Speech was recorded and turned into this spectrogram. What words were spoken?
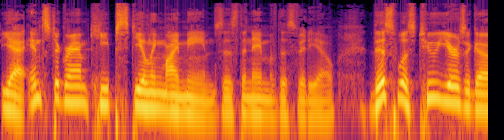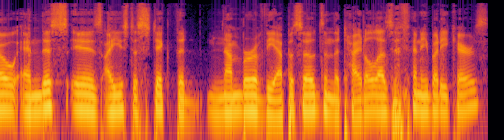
yeah, Instagram keeps stealing my memes is the name of this video. This was two years ago, and this is I used to stick the number of the episodes in the title as if anybody cares.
